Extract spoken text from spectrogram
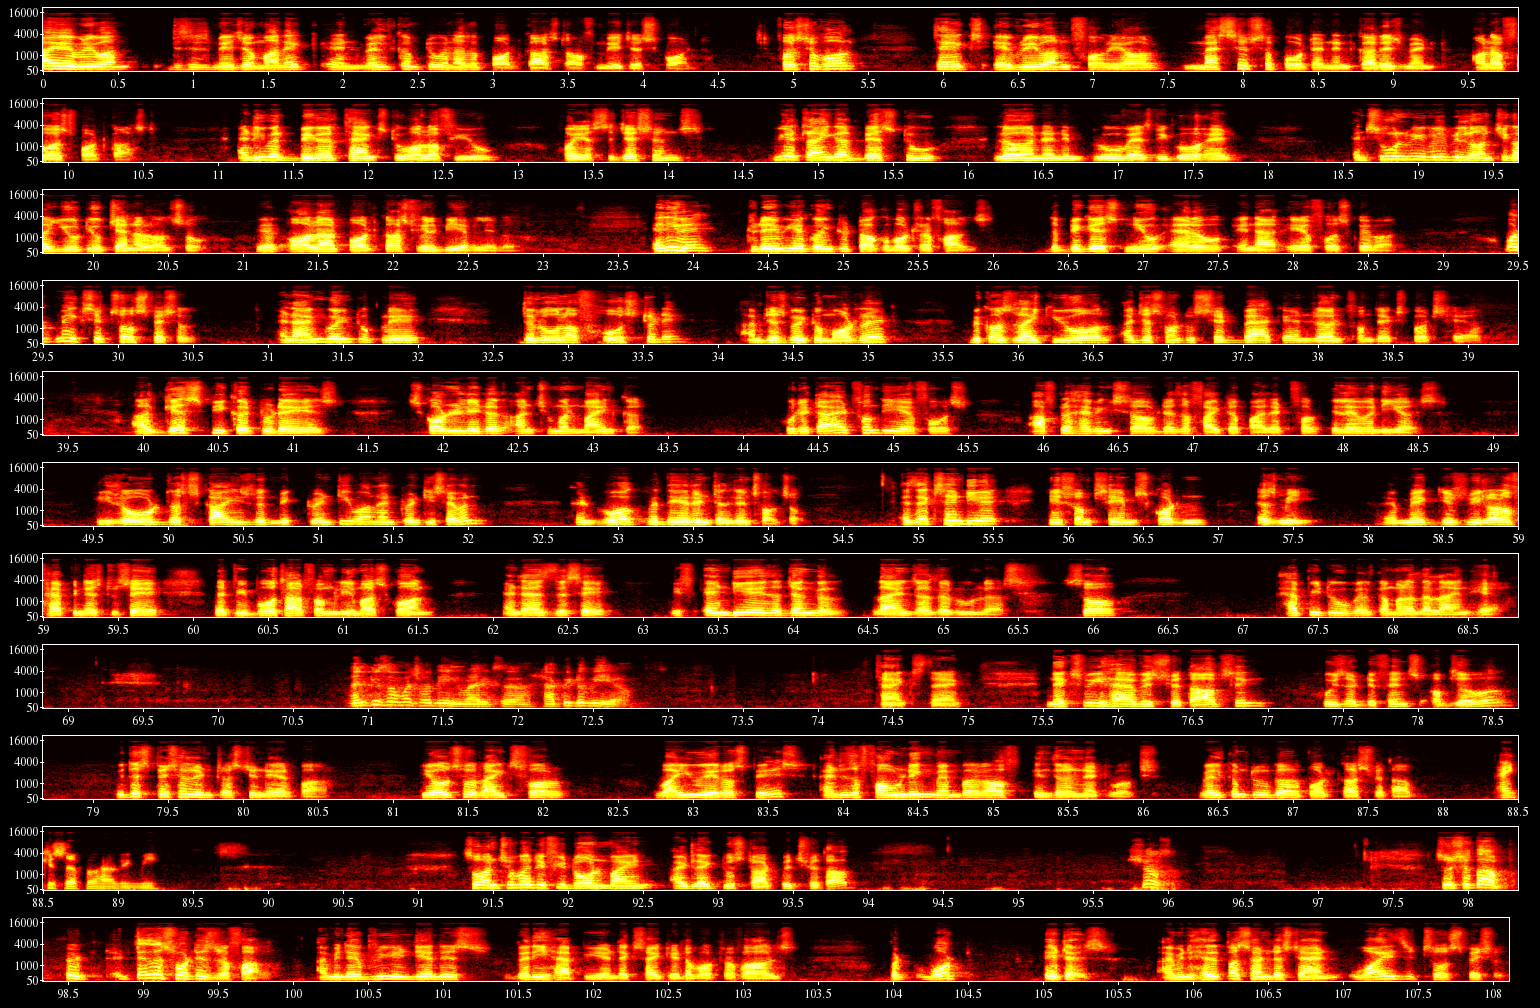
Hi, everyone. This is Major Manik, and welcome to another podcast of Major Squad. First of all, thanks everyone for your massive support and encouragement on our first podcast. And even bigger thanks to all of you for your suggestions. We are trying our best to learn and improve as we go ahead. And soon we will be launching our YouTube channel also, where all our podcasts will be available. Anyway, today we are going to talk about Rafales, the biggest new arrow in our Air Force quiver. What makes it so special? And I'm going to play the role of host today. I'm just going to moderate because, like you all, I just want to sit back and learn from the experts here. Our guest speaker today is Squadron Leader Anshuman Mainkar, who retired from the Air Force after having served as a fighter pilot for 11 years. He rode the skies with MiG 21 and 27 and worked with the Air Intelligence also. As ex NDA, he's from same squadron as me. It make, gives me a lot of happiness to say that we both are from Lima Squadron. And as they say, if NDA is a jungle, lions are the rulers. So happy to welcome another lion here. Thank you so much for the invite, sir. Happy to be here. Thanks, thanks. Next, we have is Shwetabh Singh, who is a defense observer with a special interest in air power. He also writes for Vayu Aerospace and is a founding member of Indra Networks. Welcome to the podcast, Shwetabh. Thank you, sir, for having me. So, Anshuman, if you don't mind, I'd like to start with Shwetabh. Sure. Sir. So, Shwetabh, uh, tell us what is Rafale. I mean, every Indian is very happy and excited about Rafales, but what it is? I mean, help us understand why is it so special?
